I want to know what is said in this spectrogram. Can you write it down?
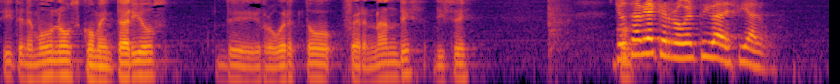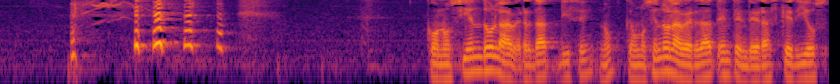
Sí, tenemos unos comentarios de Roberto Fernández. Dice. Yo sabía que Roberto iba a decir algo. Conociendo la verdad, dice, ¿no? Conociendo la verdad entenderás que Dios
